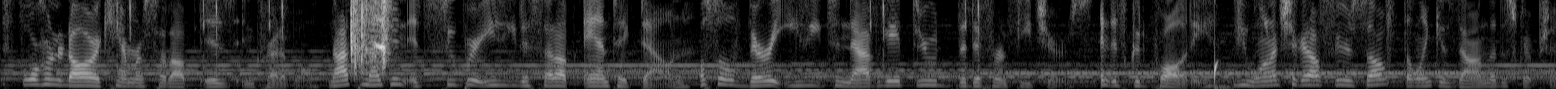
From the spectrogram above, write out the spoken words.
This $400 camera setup is incredible. Not to mention, it's super easy to set up and take down. Also, very easy to navigate through the different features. And it's good quality. If you want to check it out for yourself, the link is down in the description.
